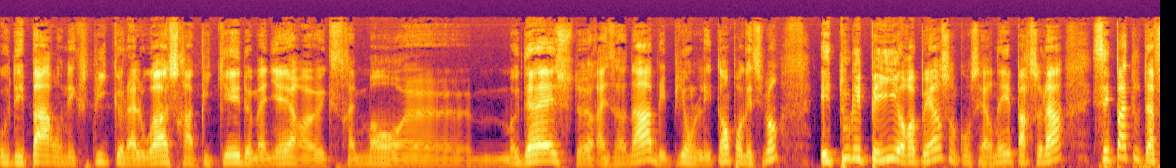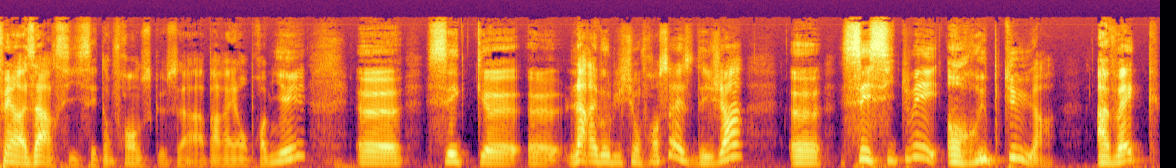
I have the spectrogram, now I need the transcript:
au départ, on explique que la loi sera appliquée de manière euh, extrêmement euh, modeste, raisonnable, et puis on l'étend progressivement. Et tous les pays européens sont concernés par cela. C'est pas tout à fait un hasard si c'est en France que ça apparaît en premier. Euh, c'est que la Révolution française, déjà, s'est située en rupture avec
